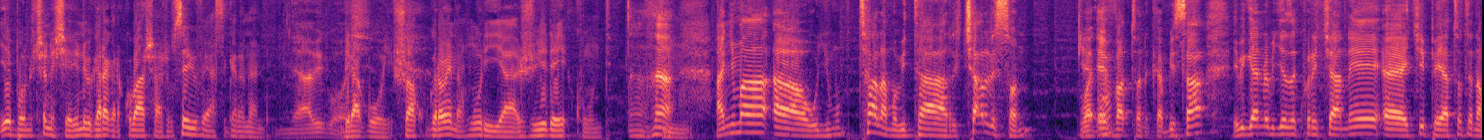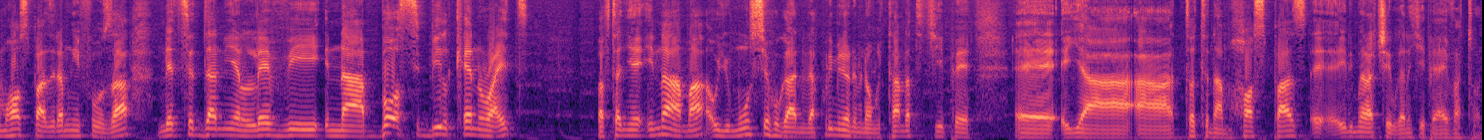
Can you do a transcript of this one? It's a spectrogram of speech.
yebona ucenesheri ntibigaragara ko bashaje. Gusa yuve yasigara nande? Biragoye. Ushobora kugura wenda nk'uriya jure kundi Aha. hanyuma ah, uyu mutaramu bita richarlison wa everton kabisa. Ibiganiro bigeze kure cyane eh, ikipe ya tottenham hotspur iramwifuza ndetse daniel levy na boss bill kenwright bafitanye inama uyu munsi yo kuganira kuri miliyoni mirongo itandatu ikipe eh, ya ah, tottenham hotspur eh, irimo iracibwa n'ikipe ya everton.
